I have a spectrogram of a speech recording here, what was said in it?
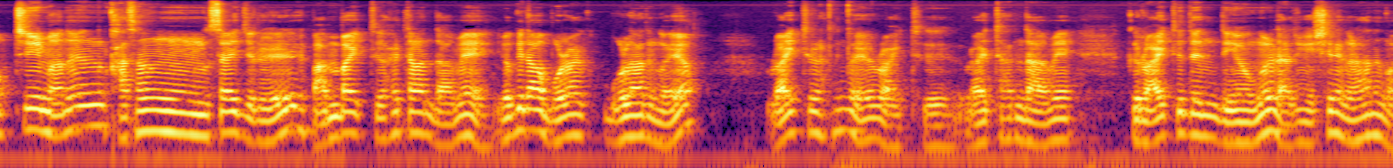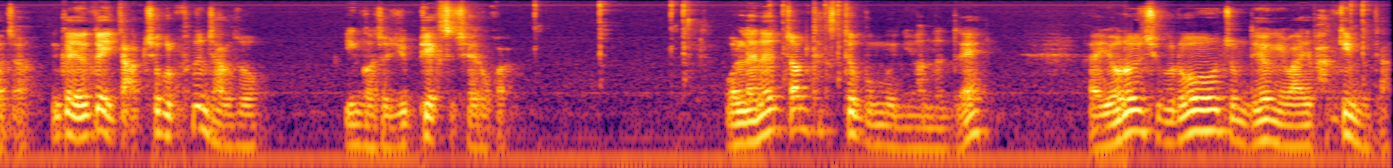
없지만은 가상 사이즈를 만 바이트 할당한 다음에 여기다가 뭘, 할- 뭘 하는 거예요? write를 하는 거예요. write. write 한 다음에 그 write 된 내용을 나중에 실행을 하는 거죠. 그러니까 여기가 이제 압축을 푸는 장소인 거죠. UPX zero가. 원래는 점 텍스트 부분이었는데 이런 식으로 좀 내용이 많이 바뀝니다.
